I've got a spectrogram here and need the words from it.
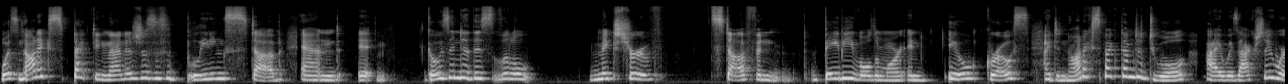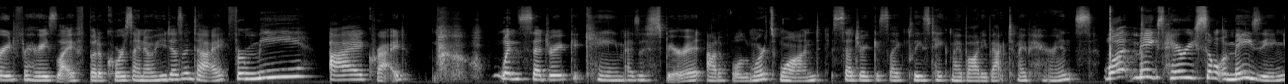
Was not expecting that. It's just this bleeding stub and it goes into this little mixture of stuff and baby Voldemort and ew, gross. I did not expect them to duel. I was actually worried for Harry's life, but of course I know he doesn't die. For me, I cried. when Cedric came as a spirit out of Voldemort's wand, Cedric is like, please take my body back to my parents. What makes Harry so amazing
